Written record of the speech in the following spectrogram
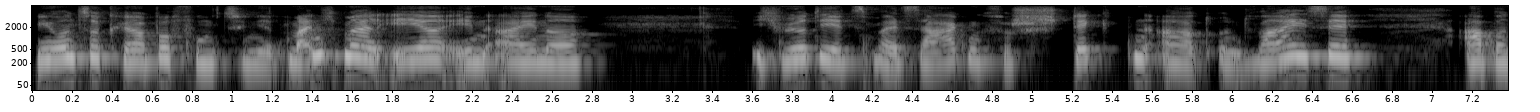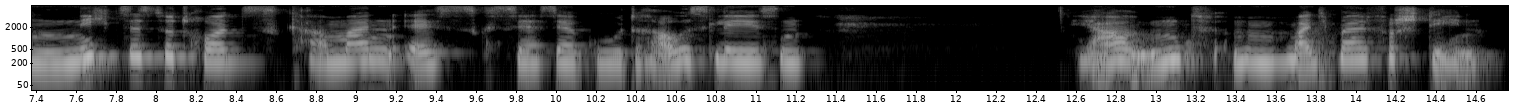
wie unser Körper funktioniert. Manchmal eher in einer ich würde jetzt mal sagen, versteckten Art und Weise, aber nichtsdestotrotz kann man es sehr, sehr gut rauslesen. Ja, und hm, manchmal verstehen,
